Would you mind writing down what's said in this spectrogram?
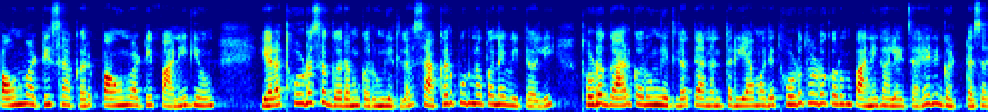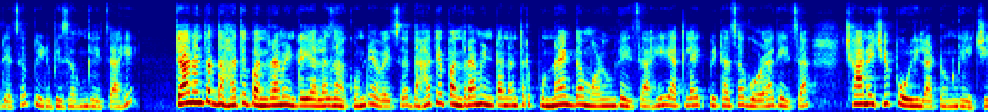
पाऊण वाटी साखर, पाऊण वाटी पाणी घेऊन याला थोडंसं गरम करून घेतलं. साखर पूर्णपणे वितळली. थोडं गार करून घेतलं. त्यानंतर यामध्ये थोडं-थोडं करून पाणी घालायचं आहे आणि घट्टसर याचं पीठ भिजवून घ्यायचं आहे. त्यानंतर दहा ते पंधरा मिनटं याला झाकून ठेवायचं. दहा ते पंधरा मिनटानंतर पुन्हा एकदा मळून घ्यायचं आहे. यातला एक पिठाचा गोळा घ्यायचा. छान याची पोळी लाटून घ्यायची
